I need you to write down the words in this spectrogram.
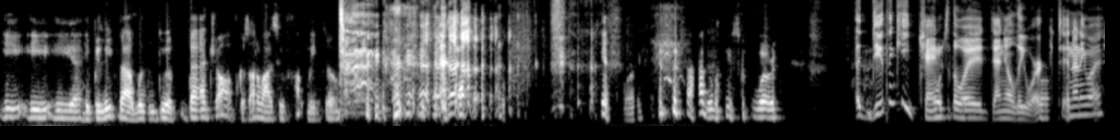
he he, he, uh, he believed that I wouldn't do a bad job because otherwise he'd fuck me. So yes, worry. I'm the one who's worried. Uh, Do you think he changed the way Daniel Lee worked in any way?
